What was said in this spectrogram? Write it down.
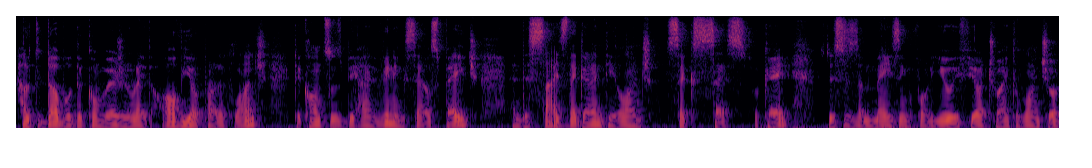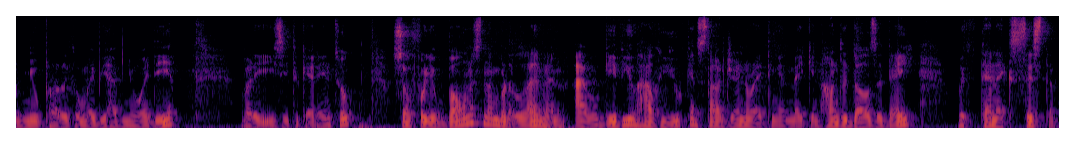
how to double the conversion rate of your product launch the concepts behind winning sales page and the sites that guarantee launch success okay so this is amazing for you if you're trying to launch your new product or maybe have new idea very easy to get into. So for your bonus number 11, I will give you how you can start generating and making $100 a day with 10x system.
